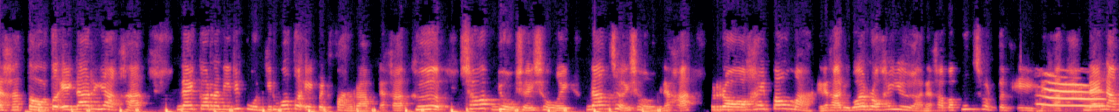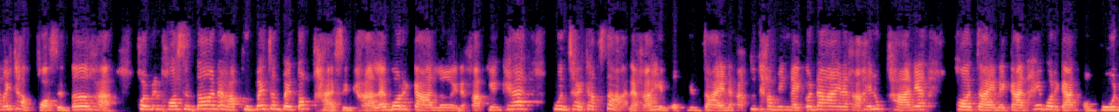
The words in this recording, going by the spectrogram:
นะคะตอบตัวเองได้หรือยังคะในกรณีที่คุณคิดว่าตัวเองเป็นฝ่ายรับนะคะ คือชอบอยู่เฉยๆนั่งเฉยๆนะคะ รอให้เป้าหมายนะคะ หรือว่ารอให้เหยื่อนะคะ มาพุ่งชนตนเองนะคะ แนะนำให้ทำ call center ค่ะ คนเป็น call center นะคะ คุณไม่จำเป็นต้องขายสินค้าและบริการเลยนะคะ เพียงแค่คุณใช้ทักษะนะคะ เห็นอกเห็นใจนะคะ คือทำยังไงก็ได้นะคะ ให้ลูกค้าเนี่ยพอใจในการให้บริการของคุณ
